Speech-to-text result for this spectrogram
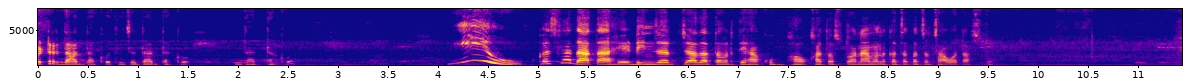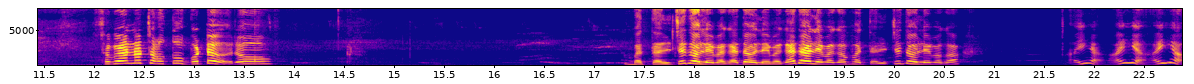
बटर दात दाखव तुझं दात दाखव. दात दाखव. यू कसला दात आहे? डेंजर ज्या दातावरती हा खूप भाव खात असतो आणि आम्हाला कचा कचा चावत असतो. सगळ्यांना चावतो बटर. बतलचे डोले बघा डोले बघा डोले बघा बतलचे डोले बघा. अय्या अय्या अय्या.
